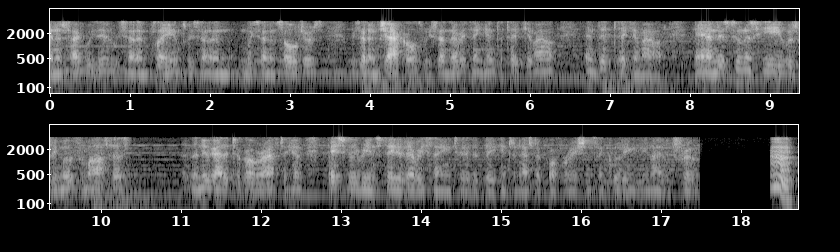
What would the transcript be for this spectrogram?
And in fact, we did. We sent in planes, we sent in we sent in soldiers, we sent in jackals, we sent everything in to take him out, and did take him out. And as soon as he was removed from office, the new guy that took over after him basically reinstated everything to the big international corporations, including United Fruit. Hmm,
